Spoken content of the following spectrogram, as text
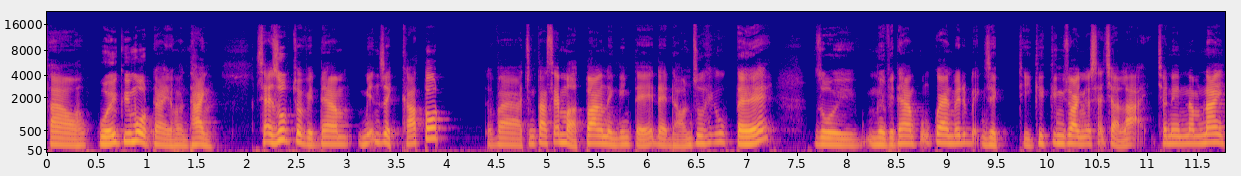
vào cuối quý 1 này hoàn thành sẽ giúp cho Việt Nam miễn dịch khá tốt và chúng ta sẽ mở toang nền kinh tế để đón du khách quốc tế rồi người Việt Nam cũng quen với bệnh dịch thì cái kinh doanh nó sẽ trở lại. Cho nên năm nay,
